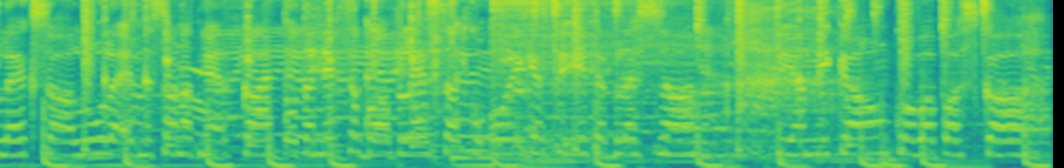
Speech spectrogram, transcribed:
flexaa. Luule et ne sanat merkkaa, et ota neksä vaan blessaat Kun oikeesti ite blessaan. Tien mikä on kova paskaa.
